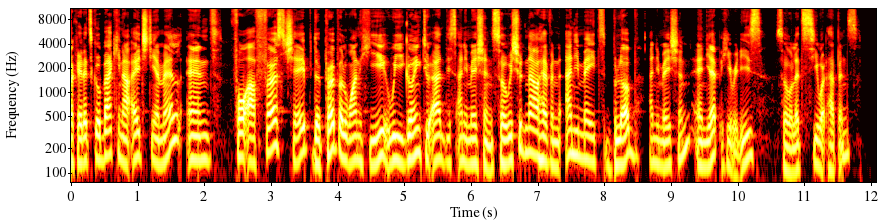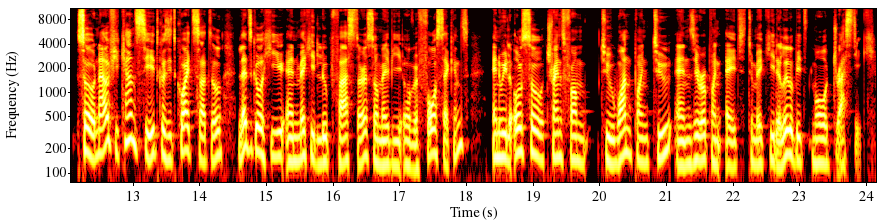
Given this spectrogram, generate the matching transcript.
Okay, let's go back in our HTML and for our first shape, the purple one here, we're going to add this animation. So we should now have an animate blob animation and yep, here it is. So let's see what happens. So now if you can't see it because it's quite subtle, let's go here and make it loop faster. So maybe over four seconds. And we'll also transform to 1.2 and 0.8 to make it a little bit more drastic.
